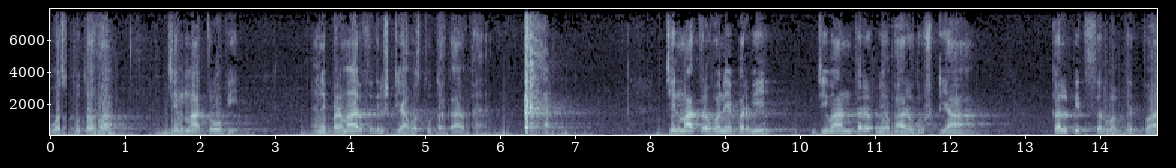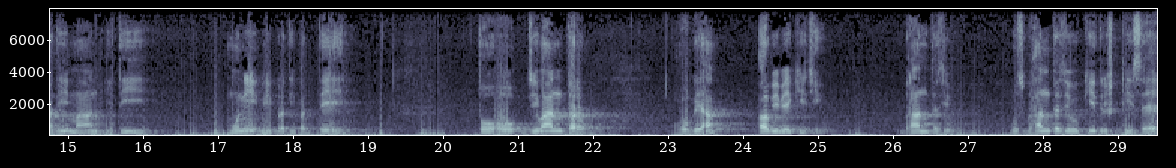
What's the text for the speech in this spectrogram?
वस्तुतः चिन्ह मात्रोपी यानी परमार्थ दृष्टिया, वस्तुतः का अर्थ है। चिन्ह मात्र होने पर भी जीवांतर व्यवहार दृष्टिया कल्पित सर्वज्ञत्वादि मान इति मुनि विप्रतिपत्ते। तो जीवांतर हो गया अविवेकी जीव, भ्रांत जीव। उस भ्रांत जीव की दृष्टि से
